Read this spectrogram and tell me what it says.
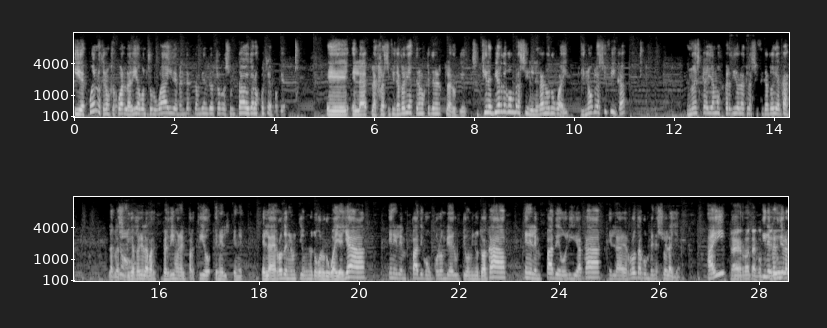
Y después nos tenemos que jugar la vida contra Uruguay y depender también de otros resultados y todas las cuestiones, porque eh, en las clasificatorias tenemos que tener claro que si Chile pierde con Brasil y le gana Uruguay y no clasifica, no es que hayamos perdido la clasificatoria acá. La clasificatoria la perdimos en el partido, en, el, en, la derrota en el último minuto con Uruguay allá, en el empate con Colombia del último minuto acá, en el empate de Bolivia acá, en la derrota con Venezuela allá. Ahí la derrota con Chile Perú, perdió la,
